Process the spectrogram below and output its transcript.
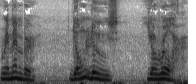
remember don't lose your roar.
